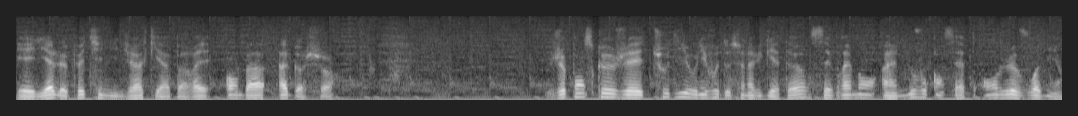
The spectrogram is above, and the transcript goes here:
Et il y a le petit ninja qui apparaît en bas à gauche. Je pense que j'ai tout dit au niveau de ce navigateur, c'est vraiment un nouveau concept, on le voit bien.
